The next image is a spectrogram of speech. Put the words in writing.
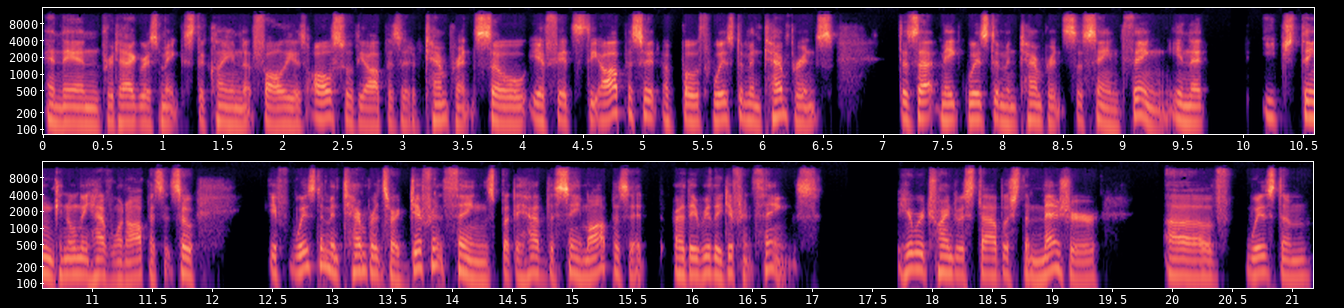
And then Protagoras makes the claim that folly is also the opposite of temperance. So, if it's the opposite of both wisdom and temperance, does that make wisdom and temperance the same thing in that each thing can only have one opposite? So, if wisdom and temperance are different things, but they have the same opposite, are they really different things? Here we're trying to establish the measure of wisdom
